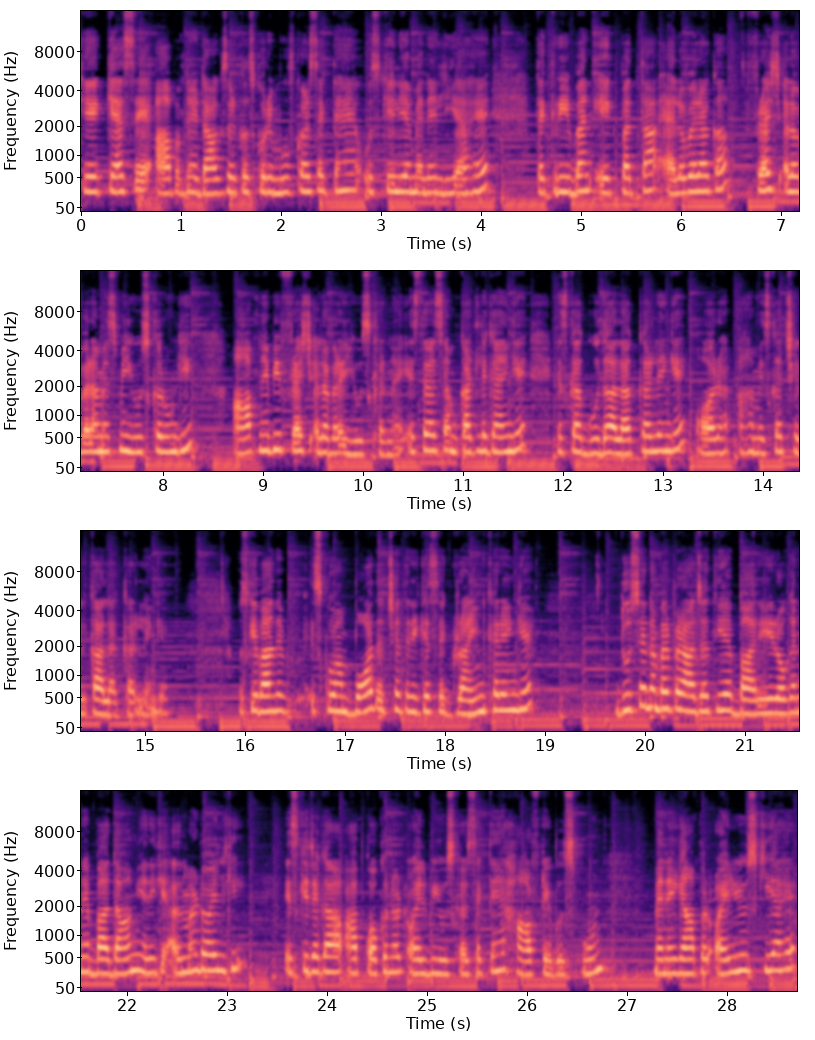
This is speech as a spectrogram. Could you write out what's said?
कि कैसे आप अपने डार्क सर्कल्स को रिमूव कर सकते हैं। उसके लिए मैंने लिया है तकरीबन एक पत्ता एलोवेरा का। फ्रेश एलोवेरा मैं इसमें यूज़ करूँगी। आपने भी फ्रेश एलोवेरा यूज़ करना है। इस तरह से हम कट लगाएँगे, इसका गूदा अलग कर लेंगे और हम इसका छिलका अलग कर लेंगे। उसके बाद इसको हम बहुत अच्छे तरीके से ग्राइंड करेंगे। दूसरे नंबर पर आ जाती है बारी रोगन बादाम, यानी कि अलमंड ऑयल की। इसकी जगह आप कोकोनट ऑयल भी यूज़ कर सकते हैं हाफ़ टेबल स्पून मैंने यहाँ पर ऑयल यूज़ किया है।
